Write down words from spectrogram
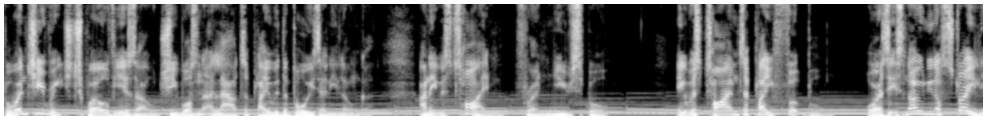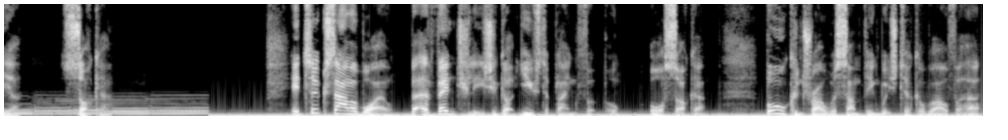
but when she reached 12 years old, she wasn't allowed to play with the boys any longer, and it was time for a new sport. It was time to play football, or as it's known in Australia, soccer. It took Sam a while, but eventually she got used to playing football, or soccer. Ball control was something which took a while for her,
